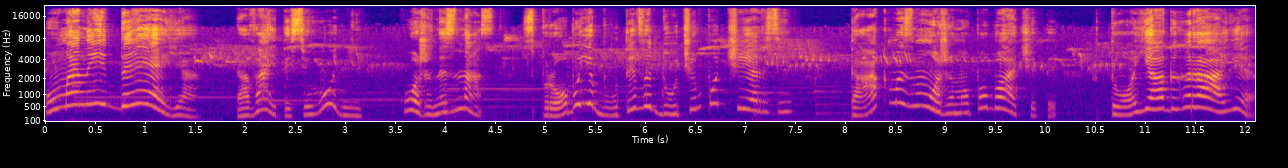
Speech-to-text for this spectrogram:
У мене ідея. Давайте сьогодні кожен із нас спробує бути ведучим по черзі. Так ми зможемо побачити, хто як грає.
